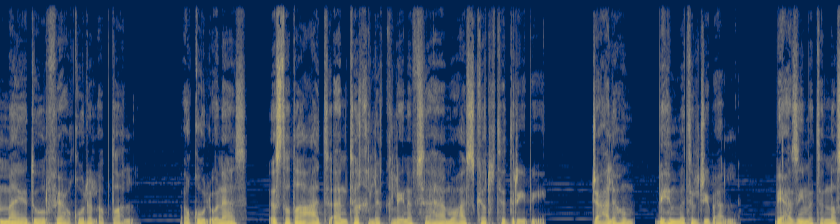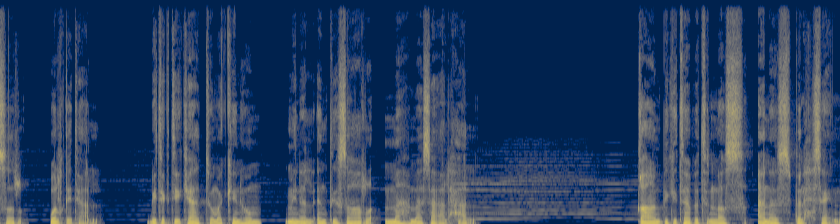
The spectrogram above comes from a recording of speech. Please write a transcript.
ما يدور في عقول الأبطال. عقول أناس استطاعت أن تخلق لنفسها معسكر تدريبي. جعلهم بهمة الجبال بعزيمة النصر والقتال. بتكتيكات تمكنهم من الانتصار مهما ساء الحال. قام بكتابة النص أنس بن حسين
